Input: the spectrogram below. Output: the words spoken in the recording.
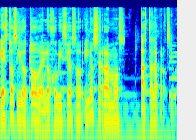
Esto ha sido todo en Ojo Vicioso y nos cerramos hasta la próxima.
